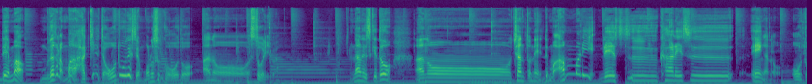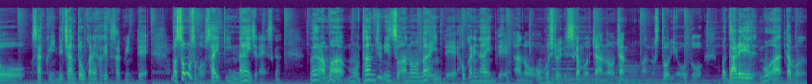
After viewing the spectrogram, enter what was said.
で、まあ、だからまあ、はっきり言って王道ですよ。ものすごく王道、あのー、ストーリーは。なんですけど、あのー、ちゃんとね、でもあんまりレース、カーレース映画の王道作品でちゃんとお金かけた作品って、まあそもそも最近ないじゃないですか。だからまあ、もう単純にあのないんで、他にないんで、あの面白いです。しかもちゃんとちゃんとあのストーリー王道、まあ、誰もが多分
